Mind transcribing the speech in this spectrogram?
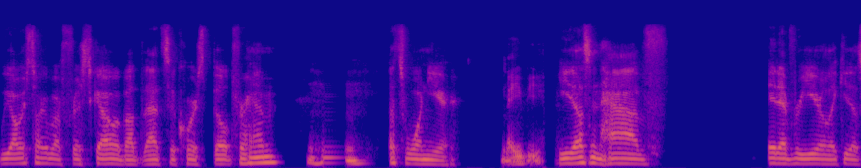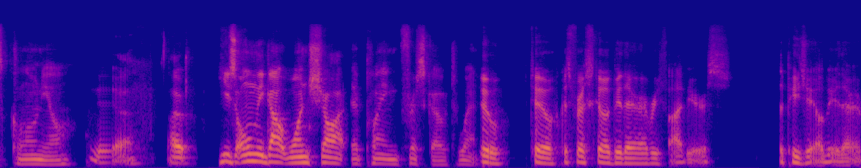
we always talk about Frisco, about that's a course built for him. Mhm. That's one year. Maybe. He doesn't have it every year like he does Colonial. Yeah. I He's only got one shot at playing Frisco to win. two, two, because Frisco will be there every five years. The PJ will be there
